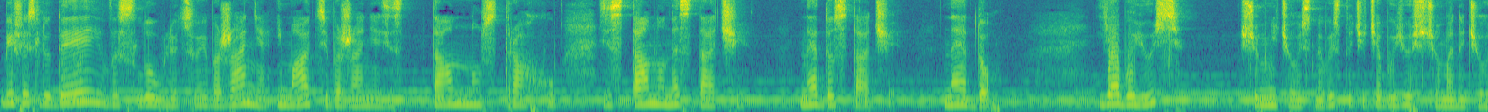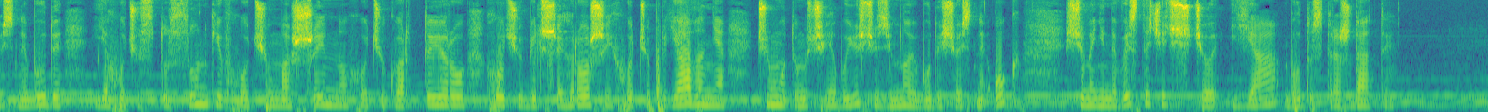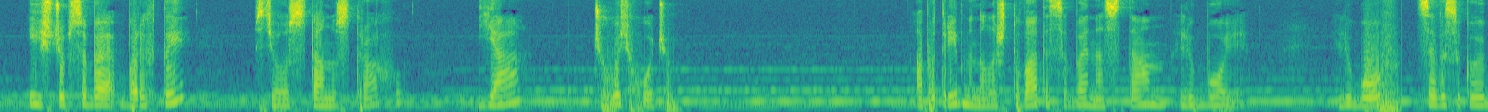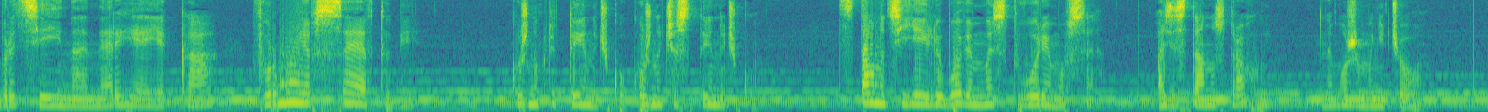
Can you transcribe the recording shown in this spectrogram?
Більшість людей висловлюють свої бажання і мають ці бажання зі стану страху, зі стану нестачі, недостачі, недо. Я боюсь, що мені чогось не вистачить, я боюсь, що в мене чогось не буде. Я хочу стосунків, хочу машину, хочу квартиру, хочу більше грошей, хочу проявлення. Чому? Тому що я боюсь, що зі мною буде щось не ок, що мені не вистачить, що я буду страждати. І щоб себе берегти з цього стану страху, я чогось хочу. А потрібно налаштувати себе на стан любові. Любов це високовібраційна енергія, яка формує все в тобі, кожну клітиночку, кожну частиночку. Стану цієї любові ми створюємо все, а зі стану страху не можемо нічого.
